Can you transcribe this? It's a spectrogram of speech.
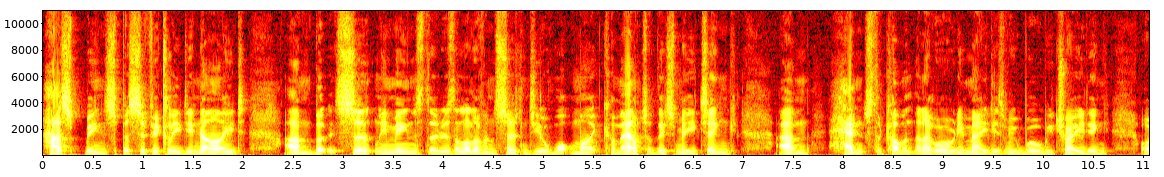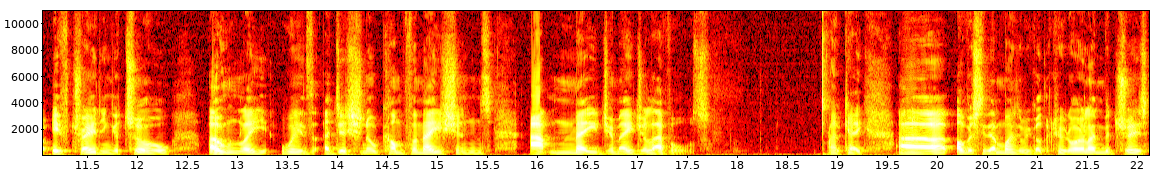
has been specifically denied, um, but it certainly means there is a lot of uncertainty of what might come out of this meeting. Um, hence, the comment that I've already made is we will be trading, or if trading at all, only with additional confirmations at major, major levels. Okay, uh, obviously then Wednesday we've got the crude oil inventories,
